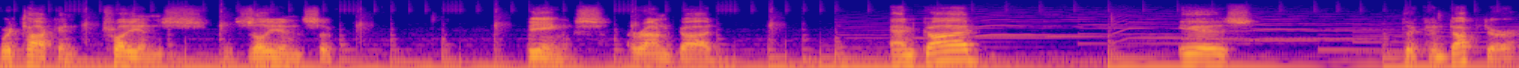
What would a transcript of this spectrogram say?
we're talking trillions, zillions of beings around God, and God is the conductor.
